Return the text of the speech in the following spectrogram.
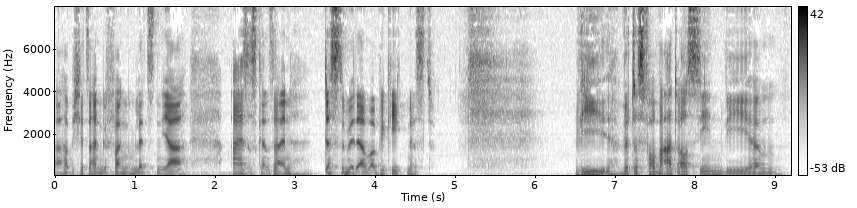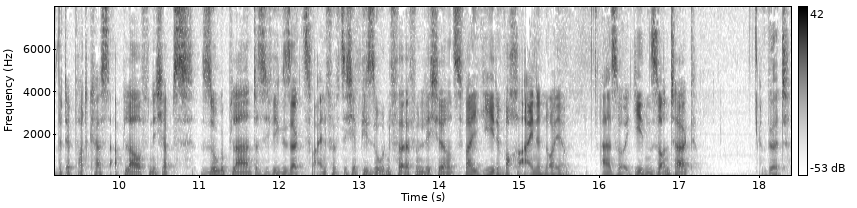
äh, habe ich jetzt angefangen im letzten Jahr. Also es kann sein, dass du mir da mal begegnest. Wie wird das Format aussehen? Wie ähm, wird der Podcast ablaufen? Ich habe es so geplant, dass ich, wie gesagt, 52 Episoden veröffentliche und zwar jede Woche eine neue. Also jeden Sonntag wird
